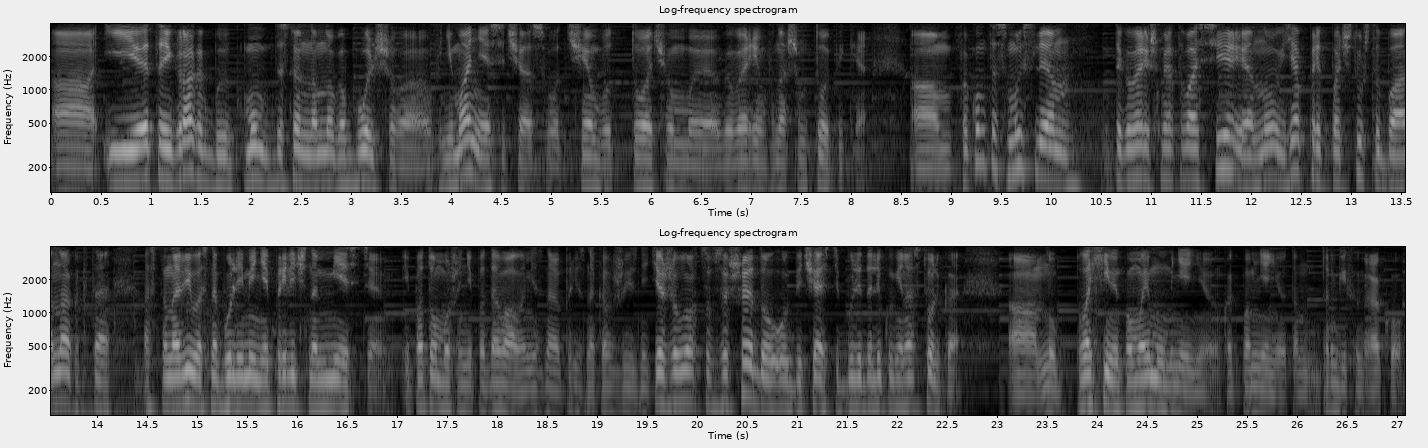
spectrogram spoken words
А, и эта игра как бы по-моему, достойна намного большего внимания сейчас, вот, чем вот то, о чем мы говорим в нашем топике. В каком-то смысле, ты говоришь, мертва серия, но я предпочту, чтобы она как-то остановилась на более-менее приличном месте и потом уже не подавала, не знаю, признаков жизни. Те же Lords of the Shadow, обе части, были далеко не настолько ну, плохими, по моему мнению, как по мнению там, других игроков.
